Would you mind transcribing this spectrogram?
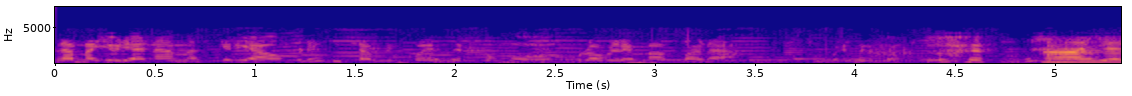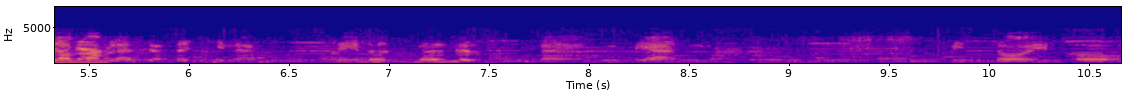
la mayoría nada más quería hombres y también puede ser como un problema para, pues eso, Ah, ya, la ya. población de China. Sí, no, no sé, no sé si han visto o...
